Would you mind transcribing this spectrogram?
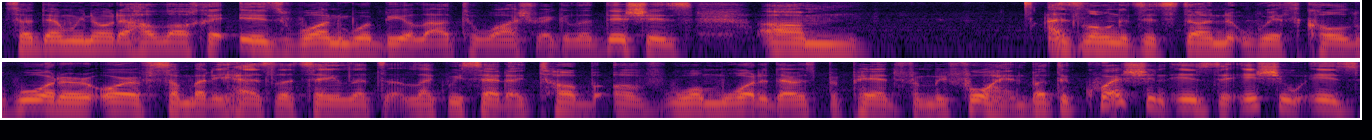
so then we know the halacha is one would be allowed to wash regular dishes. Um, as long as it's done with cold water, or if somebody has, let's say, let's, like we said, a tub of warm water that was prepared from beforehand. But the question is, the issue is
